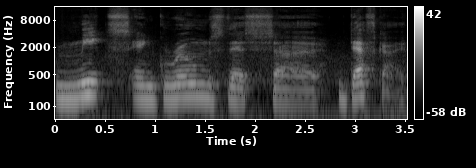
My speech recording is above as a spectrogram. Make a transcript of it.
meets and grooms this uh, deaf guy,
